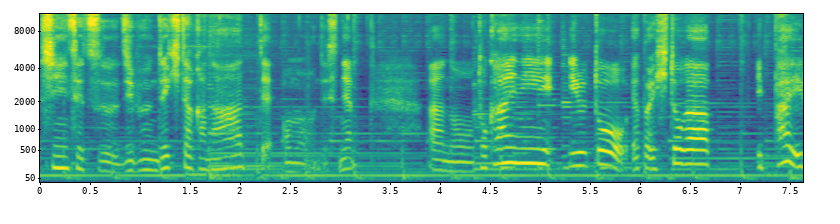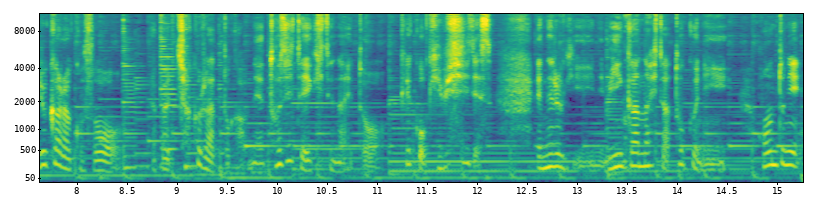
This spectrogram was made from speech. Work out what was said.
親切自分できたかなって思うんですね。あの都会にいるとやっぱり人がいっぱいいるからこそやっぱりチャクラとかをね閉じて生きてないと結構厳しいですエネルギーに敏感な人は特に本当に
